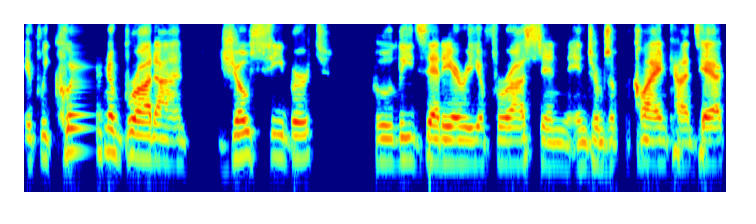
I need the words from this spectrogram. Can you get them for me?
if we couldn't have brought on Joe Seibert, who leads that area for us in, in terms of client contact,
